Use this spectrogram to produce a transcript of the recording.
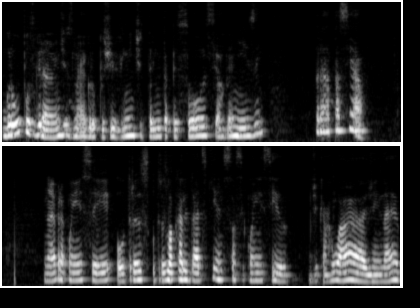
grupos grandes, né, grupos de 20, 30 pessoas se organizem para passear, né, para conhecer outras, outras localidades que antes só se conhecia de carruagem, né,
